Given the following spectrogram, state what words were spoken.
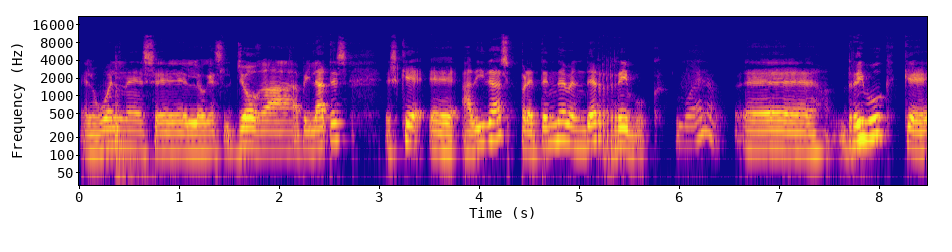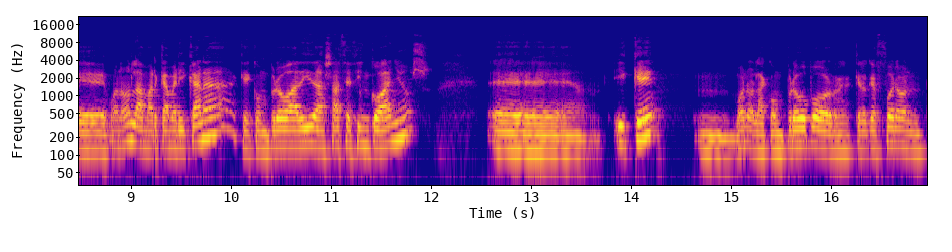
el wellness, eh, lo que es yoga, pilates, es que eh, Adidas pretende vender Reebok. Bueno. Reebok, que, bueno, la marca americana que compró Adidas hace cinco años y que, mm, bueno, la compró por, creo que fueron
